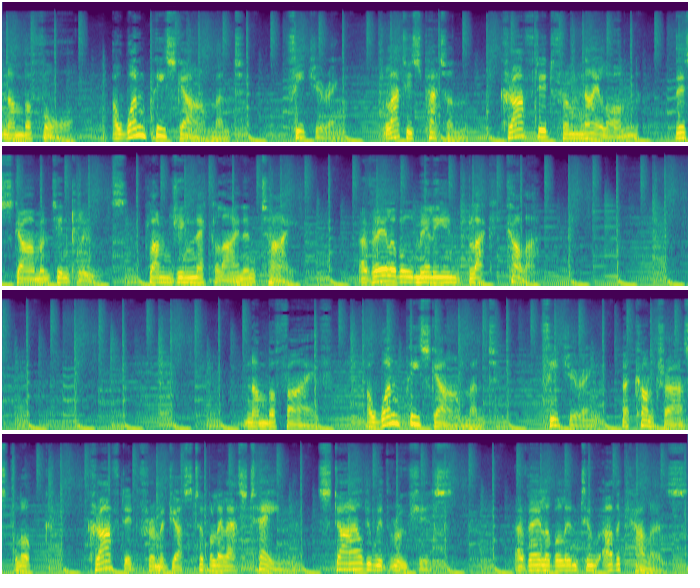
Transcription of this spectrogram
Number 4. A one-piece garment. Featuring lattice pattern, crafted from nylon. This garment includes plunging neckline and tie. Available merely in black color. Number 5. A one-piece garment. Featuring a contrast look. Crafted from adjustable elastane, styled with ruches. Available in two other colors.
